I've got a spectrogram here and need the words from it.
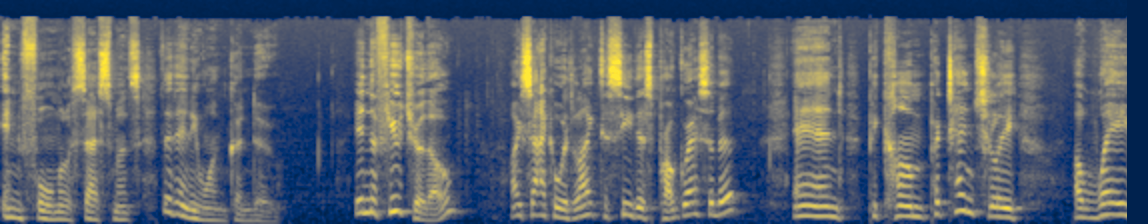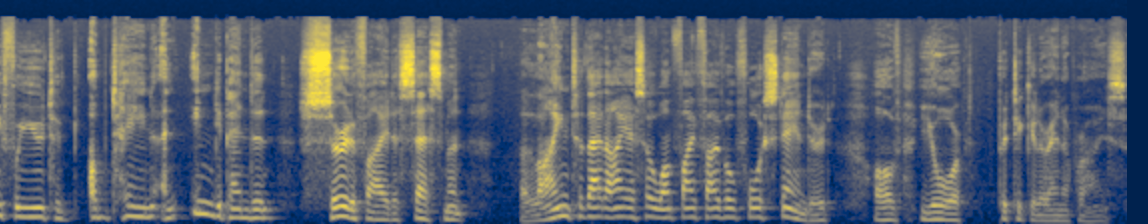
informal assessments that anyone can do. In the future, though, ISACA would like to see this progress a bit and become potentially a way for you to obtain an independent certified assessment aligned to that ISO 15504 standard of your particular enterprise.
